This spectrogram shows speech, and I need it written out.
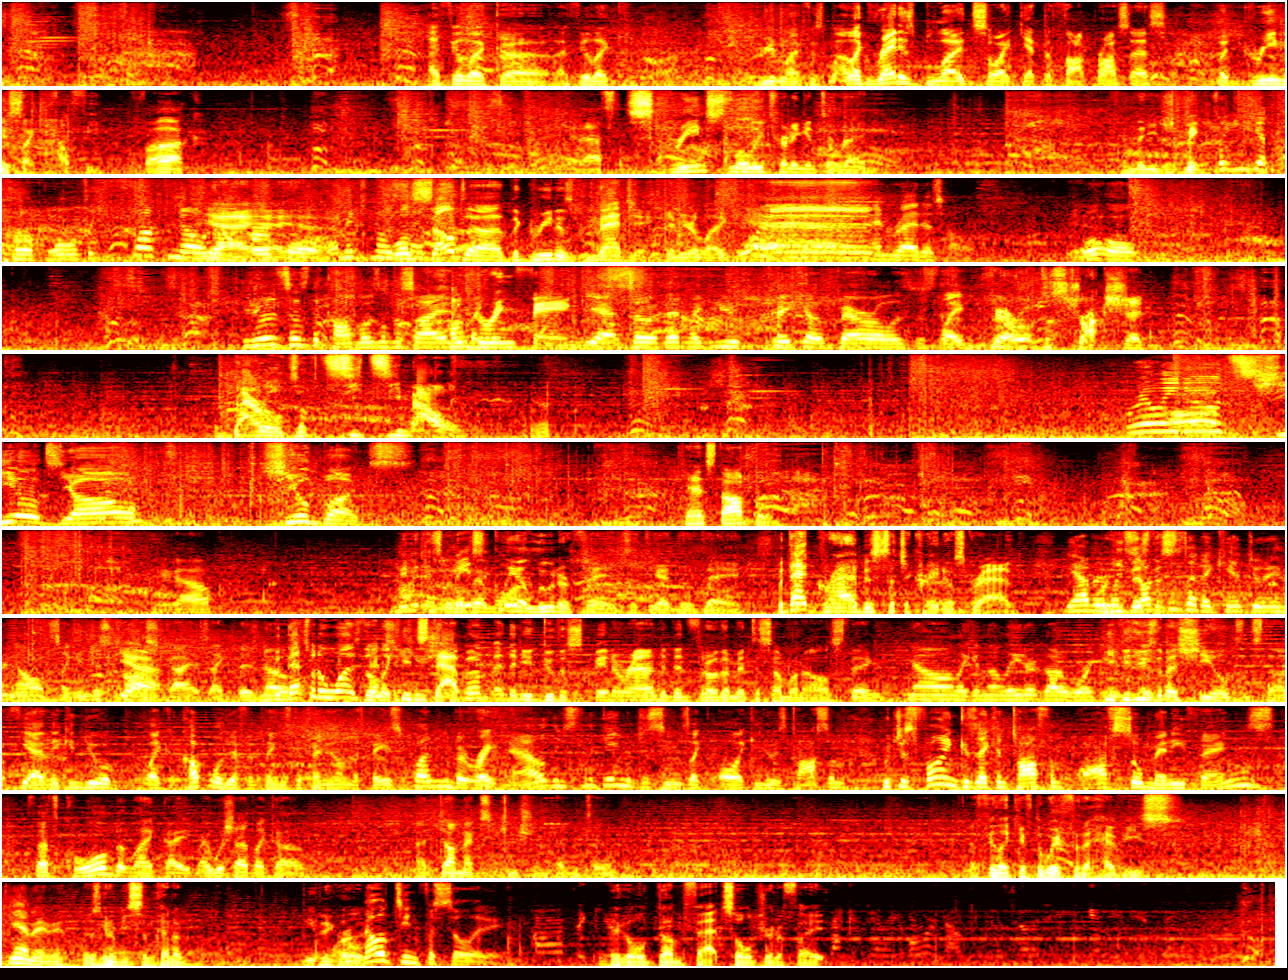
I feel like uh, I feel like green life is more, like red is blood, so I get the thought process, but green is like healthy. Fuck. Yeah, that's green slowly turning into red. and then you just make. It's like you get purple. It's like fuck no, yeah, not purple. yeah. That makes no well, sense. Zelda, the green is magic, and you're like, what? And red is health. Uh oh. You know what it says the combos on the side? Like- Hungering fangs. yeah, so then like you break a barrel is just like barrel destruction. Barrels of Tsitsimao. Really, Ah, dudes? shields, yo. Shield bugs. Can't stop them. There you go. I mean, it's little basically a lunar phase at the end of the day. But that grab is such a Kratos grab. Yeah, but what sucks is that I can't do anything else. I can just toss Yeah. guys. Like there's no. But that's what it was, though. Like he'd stab them, and then you do the spin around, and then throw them into someone else thing. No, like in the later God of War games. You could they- use them as shields and stuff. Yeah, they can do a, like a couple of different things depending on the face button. But right now, at least in the game, it just seems like all I can do is toss them, which is fine because I can toss them off so many things. So that's cool. But like, I, I wish I had like a a dumb execution thing too. I feel like you have to wait for the heavies. Yeah, maybe There's gonna be some kind of the Big old- melting facility. big old dumb fat soldier to fight.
